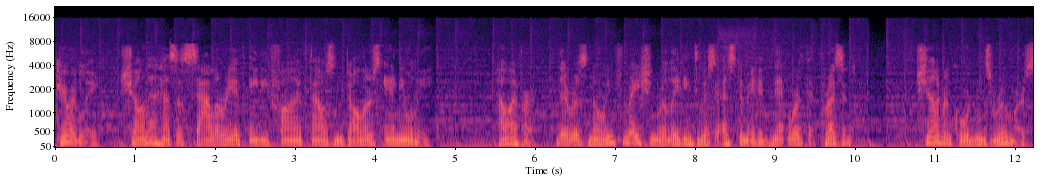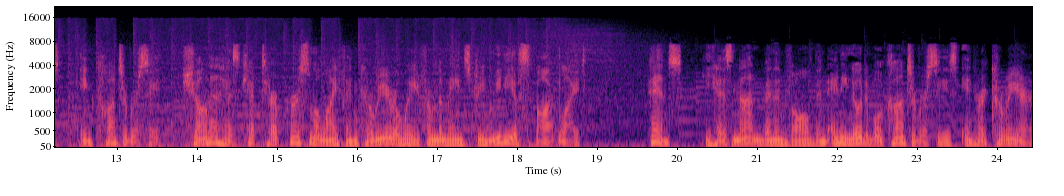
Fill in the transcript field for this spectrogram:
Currently, Shawna has a salary of $85,000 annually. However, there is no information relating to his estimated net worth at present. Shawna Gordon's rumors, and controversy, Shawna has kept her personal life and career away from the mainstream media spotlight. Hence, he has not been involved in any notable controversies in her career.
